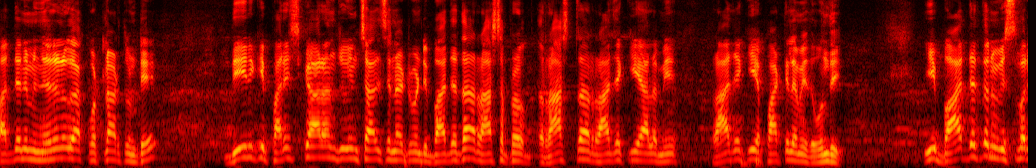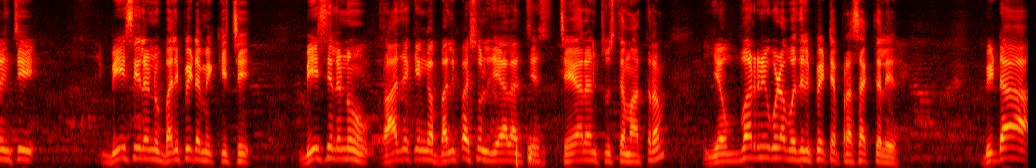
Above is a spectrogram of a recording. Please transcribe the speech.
పద్దెనిమిది నెలలుగా కొట్లాడుతుంటే దీనికి పరిష్కారం చూపించాల్సినటువంటి బాధ్యత రాష్ట్ర ప్ర రాష్ట్ర రాజకీయాల మీద రాజకీయ పార్టీల మీద ఉంది. ఈ బాధ్యతను విస్మరించి బీసీలను బలిపీఠం ఎక్కించి బీసీలను రాజకీయంగా బలిపశువులు చేయాలని చే- చేయాలని చూస్తే మాత్రం ఎవరిని కూడా వదిలిపెట్టే ప్రసక్తి లేదు. బిడ్డ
